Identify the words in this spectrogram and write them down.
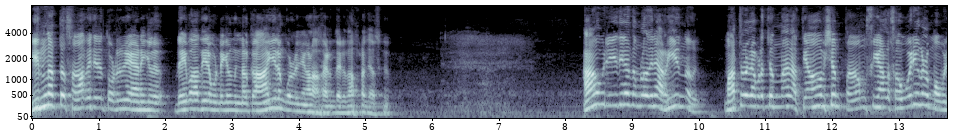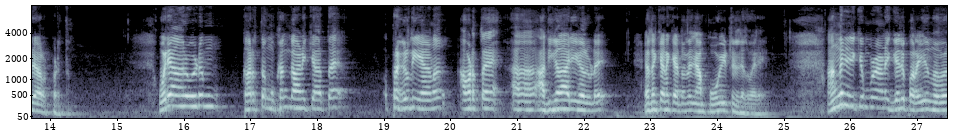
ഇന്നത്തെ സാഹചര്യം തുടരുകയാണെങ്കിൽ ദൈവാധീനമുണ്ടെങ്കിൽ നിങ്ങൾക്ക് ആയിരം കൊല്ലം ഞങ്ങൾ ആഹാരം തരുന്ന പറഞ്ഞത്. ആ ഒരു രീതിയിലാണ് നമ്മളതിനെ അറിയുന്നത്. മാത്രമല്ല അവിടെ ചെന്നാൽ അത്യാവശ്യം താമസിക്കാനുള്ള സൗകര്യങ്ങളും അവർ ഏർപ്പെടുത്തും. ഒരാളോടും കറുത്ത മുഖം കാണിക്കാത്ത പ്രകൃതിയാണ് അവിടുത്തെ അധികാരികളുടെ എന്നൊക്കെയാണ് കേട്ടത്. ഞാൻ പോയിട്ടില്ല ഇതുവരെ. അങ്ങനെ ഇരിക്കുമ്പോഴാണ് ഇങ്ങനെ പറയുന്നത്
